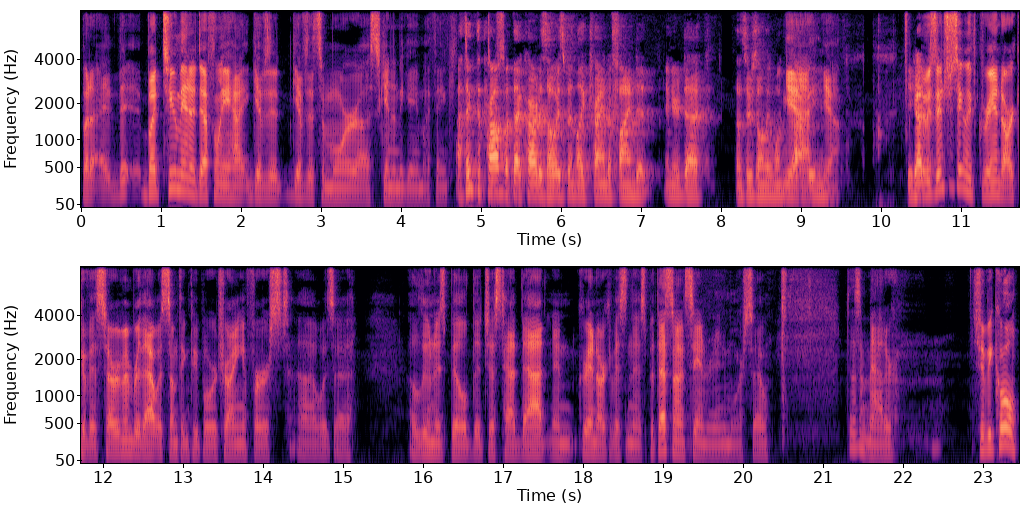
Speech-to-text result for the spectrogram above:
but I, th- but two mana definitely ha- gives it gives it some more uh, skin in the game. I think. I think the problem with that card has always been like trying to find it in your deck since there's only one Yeah, copy. yeah. Got It was interesting with Grand Archivist. I remember that was something people were trying at first. Uh, was a a Luna's build that just had that and Grand Archivist in this, but that's not standard anymore, so doesn't matter. Should be cool.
